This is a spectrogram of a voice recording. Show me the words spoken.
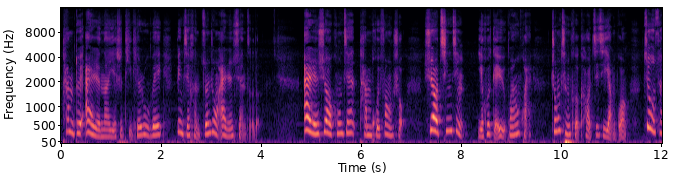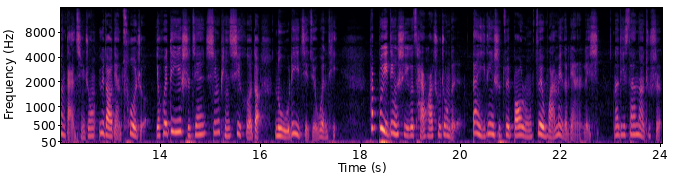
他们对爱人呢也是体贴入微，并且很尊重爱人选择的。爱人需要空间，他们会放手；需要亲近，也会给予关怀。忠诚可靠、积极阳光，就算感情中遇到点挫折，也会第一时间心平气和的努力解决问题。他不一定是一个才华出众的人，但一定是最包容、最完美的恋人类型。那第三呢，就是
